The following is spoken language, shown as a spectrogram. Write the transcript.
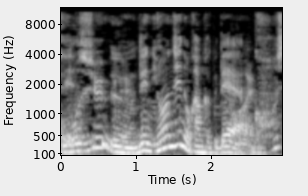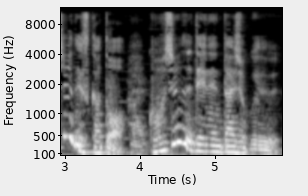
で 50? うん。で、日本人の感覚で、はい50ですかと。はい。50で定年退職、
